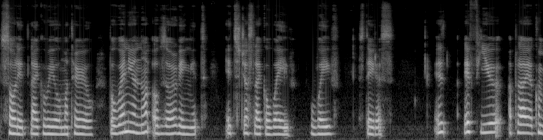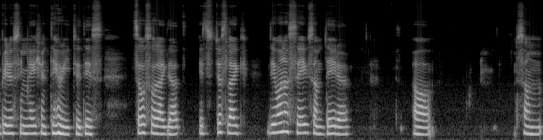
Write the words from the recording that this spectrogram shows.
solid like real material. But when you're not observing it, it's just like a wave, wave status. If you apply a computer simulation theory to this, it's also like that. It's just like they want to save some data, uh, some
